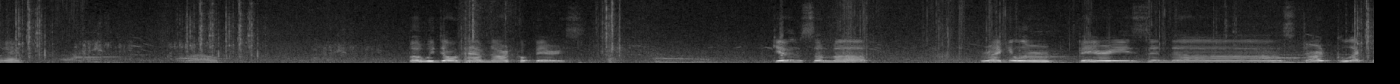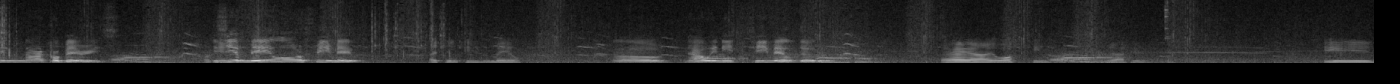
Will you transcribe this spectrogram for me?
Okay. Well, But we don't have narco berries. Give him some uh, regular berries and uh, start collecting narco berries. okay. Is he a male or female? I think he's male. Oh, now we need female dodo. Hey, I lost him. Yeah, here. He's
